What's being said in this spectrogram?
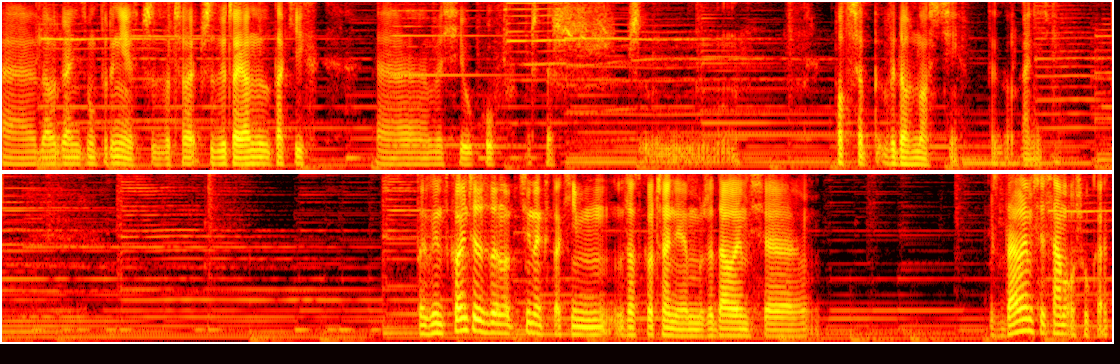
E, dla organizmu, który nie jest przyzwyczaj, przyzwyczajony do takich e, wysiłków, czy też przy, potrzeb wydolności tego organizmu. Tak więc kończę ten odcinek z takim zaskoczeniem, że dałem się. że dałem się sam oszukać.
